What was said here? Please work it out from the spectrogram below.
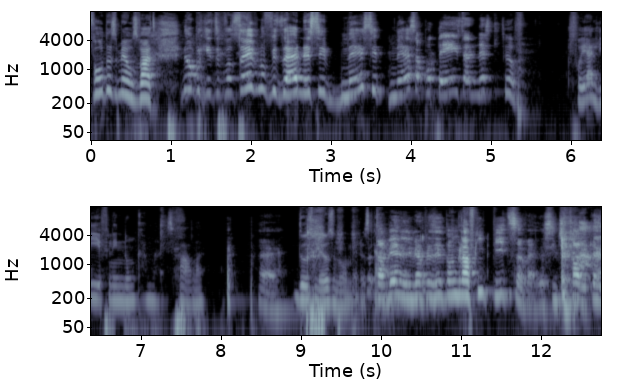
foda-se meus watts. Não, porque se você não fizer nesse, nesse, nessa potência, nesse... Foi ali, eu falei, nunca mais fala É. dos meus números, Tá cara. vendo? Ele me apresentou um gráfico em pizza, velho. Eu senti, sabe, aquele...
